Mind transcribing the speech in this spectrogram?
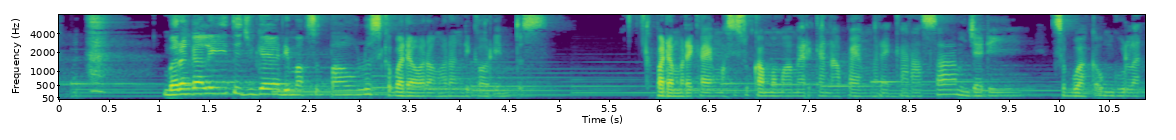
Barangkali itu juga yang dimaksud Paulus kepada orang-orang di Korintus. Kepada mereka yang masih suka memamerkan apa yang mereka rasa menjadi sebuah keunggulan.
